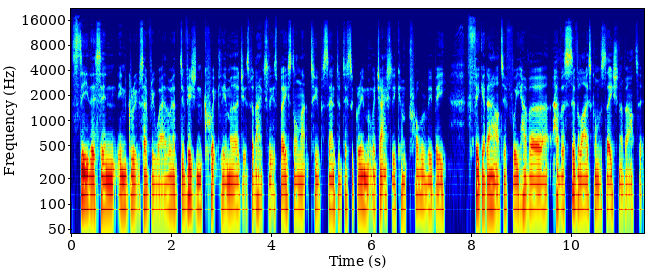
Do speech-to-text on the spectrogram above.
see this in in groups everywhere where division quickly emerges, but actually it's based on that two percent of disagreement, which actually can probably be figured out if we have a have a civilized conversation about it.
